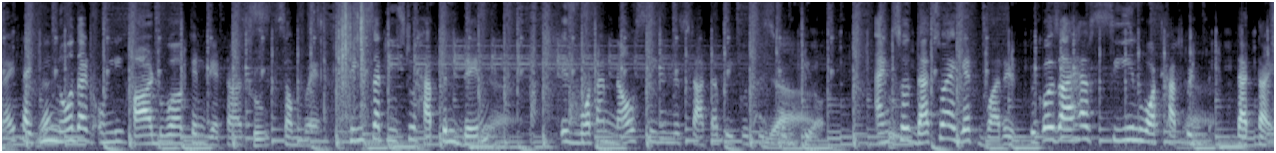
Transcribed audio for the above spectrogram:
right? Like we know that only hard work can get us True. somewhere. Things that used to happen then yeah is what I'm now seeing in the startup ecosystem Yeah. here. And so that's why I get worried because I have seen what happened that time.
